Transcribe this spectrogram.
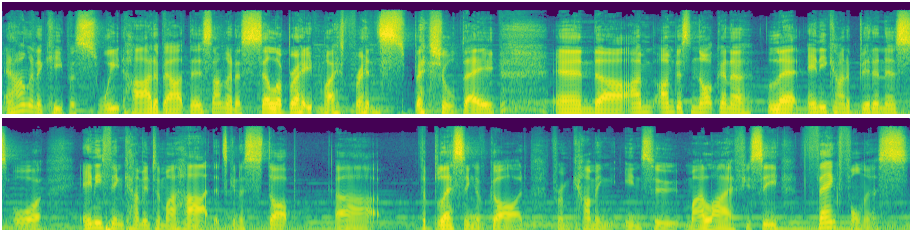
And I'm going to keep a sweet heart about this. I'm going to celebrate my friend's special day. And uh, I'm, I'm just not going to let any kind of bitterness or anything come into my heart that's going to stop. Uh, the blessing of God from coming into my life. You see, thankfulness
